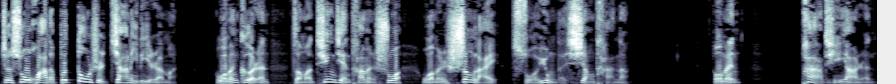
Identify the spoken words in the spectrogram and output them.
这说话的不都是加利利人吗？我们个人怎么听见他们说我们生来所用的相谈呢？”我们帕提亚人、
